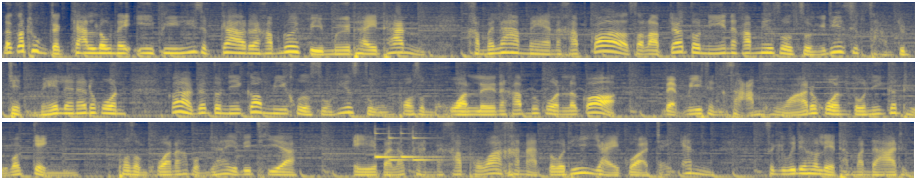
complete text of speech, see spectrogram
แล้วก็ถูกจัดการลงใน EP ที่ 19ด้วยครับด้วยฝีมือไททัน คาเมล่าแมนนะครับก็สำหรับเจ้าตัวนี้นะครับมีส่วนสูงอยู่ที่ 13.7 เมตรเลยนะทุกคน ก็สำหรับเจ้าตัวนี้ก็มีส่วนสูงที่สูงพอสมควรเลยนะครับทุกคนแล้วก็แบบมีถึง 3 หัวทุกคนตัวนี้ก็ถือว่าเก่ง พอสมควรนะครับผมจะให้อยู่ที่เทียร์ A ไปแล้วกันนะครับเพราะว่าขนาดตัวที่ใหญ่กว่า Giant s k i b i d y Toilet ธรรมดาถึง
